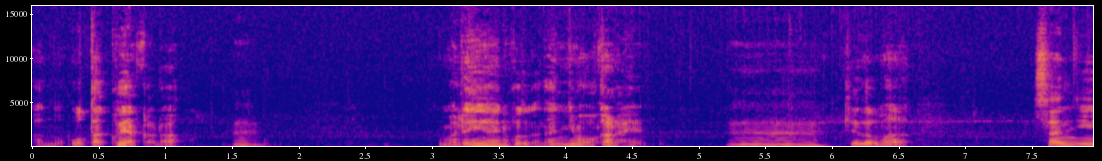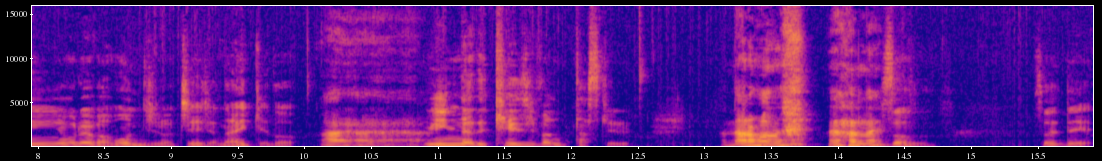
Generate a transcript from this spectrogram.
あのオタクやから、うん。まあ、恋愛のことが何にも分からへん。うーん。けどまあ3人おれば文字の知恵じゃないけどはいはいはいはみんなで掲示板で助ける。いなるほどね。なるほどね。そうそう。それで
